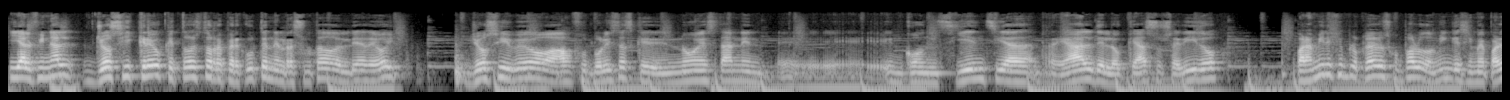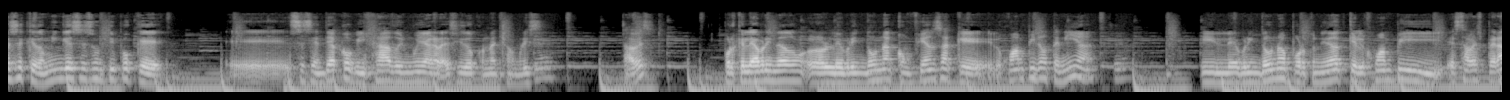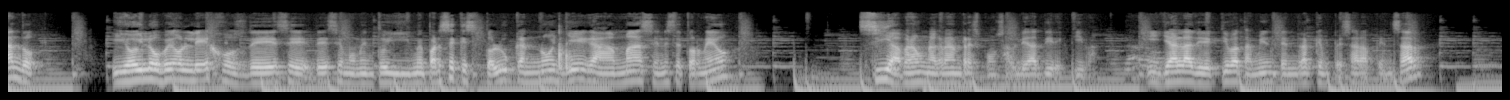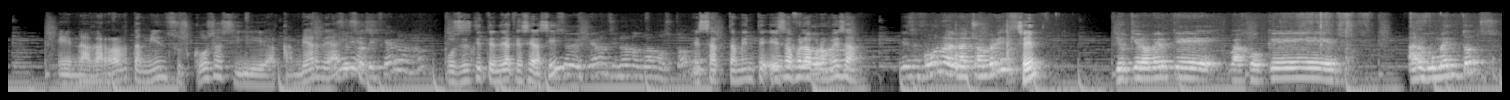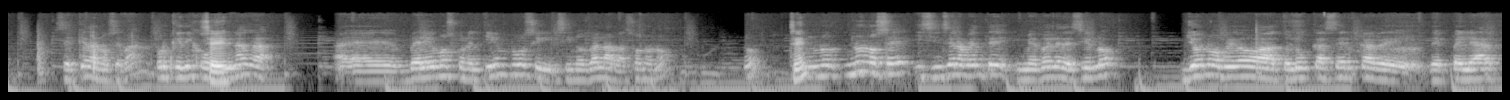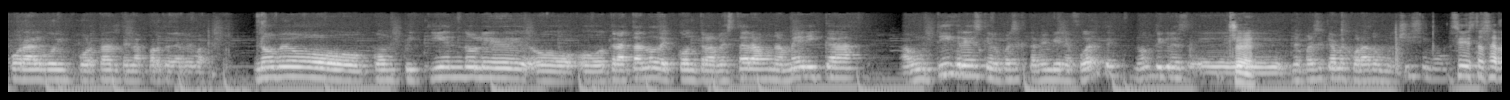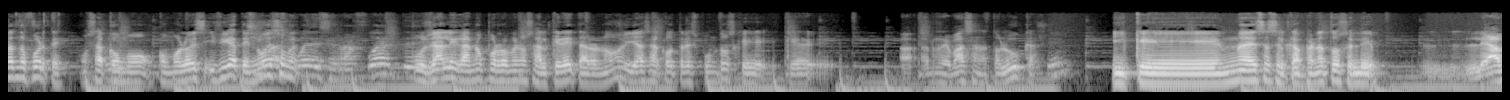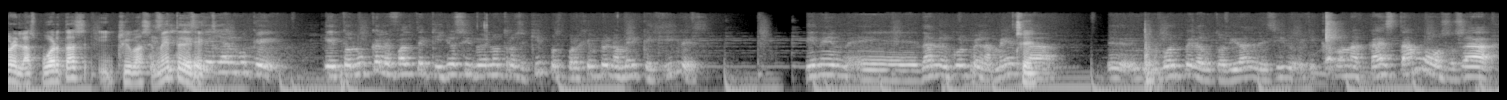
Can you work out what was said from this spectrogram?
y al final yo sí creo que todo esto repercute en el resultado del día de hoy. Yo sí veo a futbolistas que no están en, eh, en conciencia real de lo que ha sucedido. Para mí el ejemplo claro es Juan Pablo Domínguez y me parece que Domínguez es un tipo que eh, se sentía cobijado y muy agradecido con Nacho Ambriz, ¿sabes? Porque le ha brindado, le brindó una confianza que el Juanpi no tenía y le brindó una oportunidad que el Juanpi estaba esperando. Y hoy lo veo lejos de ese, de ese momento. Y me parece que si Toluca no llega a más en este torneo, sí habrá una gran responsabilidad directiva. Y ya la directiva también tendrá que empezar a pensar en agarrar también sus cosas y a cambiar de Pues aires. dijeron, ¿no? Pues es que tendría que ser así. Eso dijeron, si no nos vamos todos. Exactamente, esa fue la uno. promesa. Y ese fue uno, el Nacho Ambriz. ¿Sí? Yo quiero ver que bajo qué argumentos se quedan o se van. Porque dijo Sí. Sinaga, eh, veremos con el tiempo si, si nos da la razón o no. ¿No? No, lo sé y sinceramente, me duele decirlo, yo no veo a Toluca cerca de, de pelear por algo importante en la parte de arriba. No veo compitiéndole o, o tratando de contrarrestar a un América, a un Tigres, que me parece que también viene fuerte, ¿no? Tigres eh, Sí. me parece que ha mejorado muchísimo. Sí, está cerrando fuerte. O sea, como, como lo es. Y fíjate, no eso me- puede cerrar fuerte. Pues ya le ganó por lo menos al Querétaro, ¿no? Y ya sacó tres puntos que, que rebasan a Toluca. Sí. Y que en una de esas el campeonato se le, le abre las puertas y Chivas se Es mete que, es que directo. hay algo que, que Toluca le falta y que yo sí veo en otros equipos, por ejemplo en América y Tigres. Tienen, eh, dan el golpe en la mesa, eh, el golpe de autoridad de decir, oye cabrón, acá estamos. O sea,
